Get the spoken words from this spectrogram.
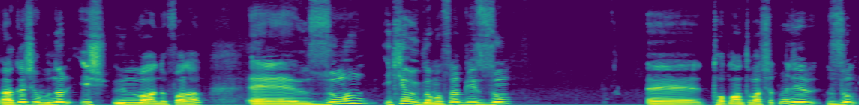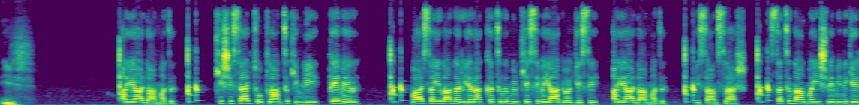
Arkadaşlar bunlar iş ünvanı falan. Ee, Zoom'un iki uygulaması var. Bir Zoom ee, toplantı başlatma, bir Zoom iş. Ayarlanmadı. Kişisel toplantı kimliği, PMI. Varsayılan arayarak katılım ülkesi veya bölgesi, ayarlanmadı. Lisanslar. Satın alma işlemini geri,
